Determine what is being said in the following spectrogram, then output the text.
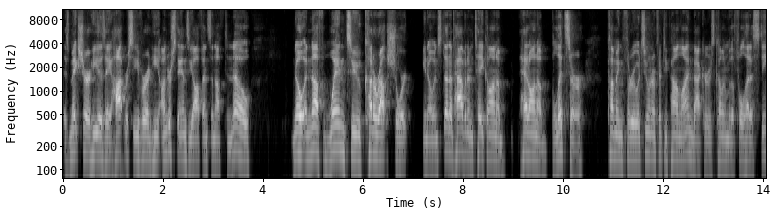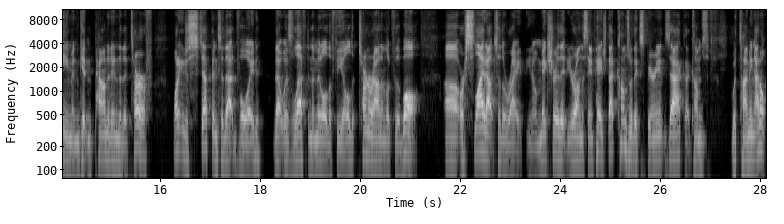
is make sure he is a hot receiver and he understands the offense enough to know know enough when to cut a route short. You know, instead of having him take on a head on a blitzer coming through a 250 pound linebacker who's coming with a full head of steam and getting pounded into the turf. Why don't you just step into that void that was left in the middle of the field, turn around and look for the ball, uh, or slide out to the right. You know, make sure that you're on the same page. That comes with experience, Zach. That comes with timing. I don't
